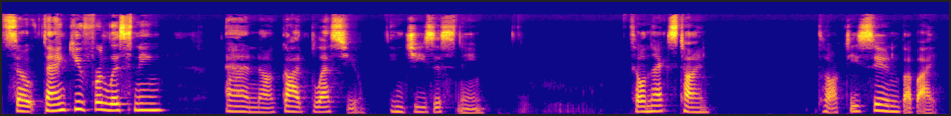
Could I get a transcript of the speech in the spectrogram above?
So, thank you for listening, and uh, God bless you in Jesus' name. Till next time, talk to you soon. Bye bye.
